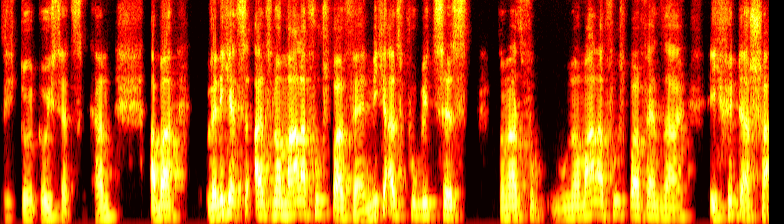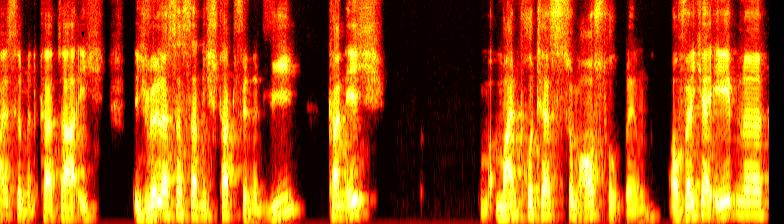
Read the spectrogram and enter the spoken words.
sich durch, durchsetzen kann. Aber wenn ich jetzt als normaler Fußballfan, nicht als Publizist, sondern als fu normaler Fußballfan sage, ich finde das scheiße mit Katar, ich, ich will, dass das da nicht stattfindet. Wie kann ich mein Protest zum Ausdruck bringen? Auf welcher Ebene,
